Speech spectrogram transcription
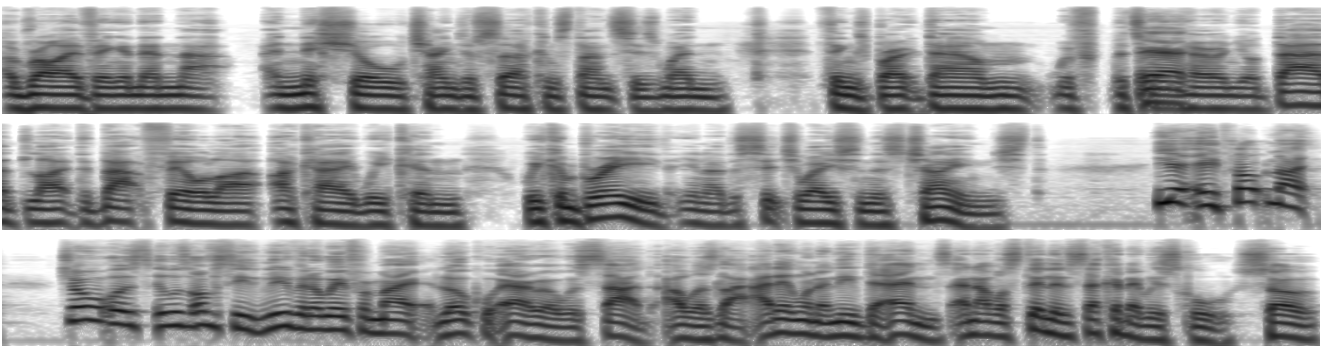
arriving and then that initial change of circumstances when things broke down with between Yeah. her and your dad like did that feel like okay we can we can breathe you know the situation has changed Yeah, it felt like Joe was it was obviously moving away from my local area was sad. I was like, I didn't want to leave the ends. And I was still in secondary school. So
